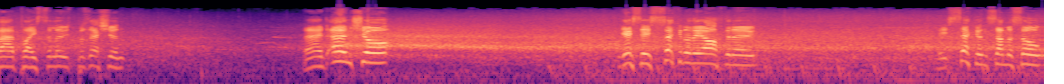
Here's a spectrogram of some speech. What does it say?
Bad place to lose possession. And Earnshaw gets his second of the afternoon. His second somersault.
